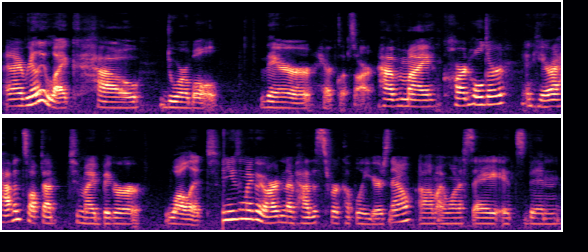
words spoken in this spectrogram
And I really like how durable their hair clips are. Have my card holder in here. I haven't swapped out to my bigger wallet. I've been using my Goyard and I've had this for a couple of years now. Um, I want to say it's been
